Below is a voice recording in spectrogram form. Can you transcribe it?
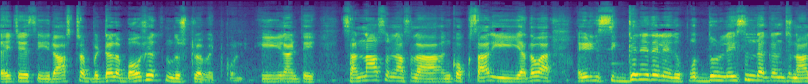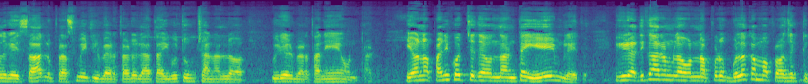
దయచేసి ఈ రాష్ట్ర బిడ్డల భవిష్యత్తును దృష్టిలో పెట్టుకోండి. ఇలాంటి సన్నాసులను అసలు ఇంకొకసారి ఈ ఎదవ వీడికి సిగ్గనేదే లేదు. పొద్దున్న లేచిన దగ్గర నుంచి నాలుగైదు సార్లు ప్రెస్ మీట్లు పెడతాడు లేకపోతే యూట్యూబ్ ఛానల్లో వీడియోలు పెడతానే ఉంటాడు. ఏమన్నా పనికొచ్చేది ఉందంటే ఏం లేదు. ఈ అధికారంలో ఉన్నప్పుడు గులకమ్మ ప్రాజెక్టు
